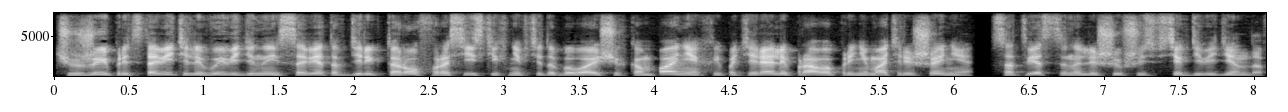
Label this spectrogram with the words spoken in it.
Чужие представители выведены из советов директоров в российских нефтедобывающих компаниях и потеряли право принимать решения, соответственно лишившись всех дивидендов.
